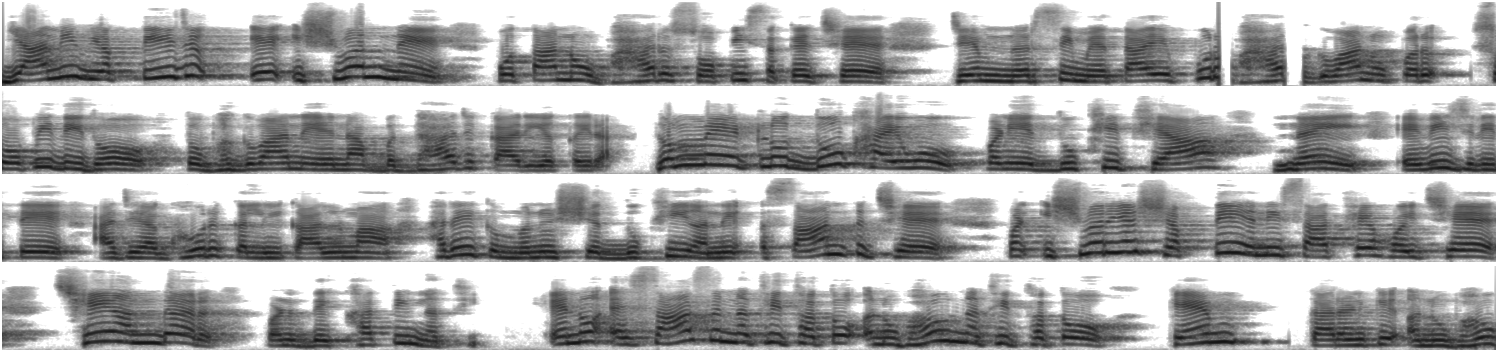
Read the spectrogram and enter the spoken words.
જ્ઞાની વ્યક્તિ જ એ ઈશ્વરને પોતાનો ભાર સોંપી શકે છે. જેમ નરસિંહ મહેતાએ પૂરો ભાર ભગવાન ઉપર સોંપી દીધો, તો ભગવાને એના બધા જ કાર્ય કર્યા. ગમે એટલું દુઃખ આવ્યું, પણ એ દુઃખી થયા નહીં. એવી જ રીતે આજે આ ઘોર કલિકાલમાં હરેક મનુષ્ય દુઃખી અને અશાંત છે. પણ ઈશ્વરીય શક્તિ એની સાથે હોય છે છે અંદર, પણ દેખાતી નથી. એનો અહેસાસ નથી થતો, અનુભવ નથી થતો. કેમ? કારણ કે અનુભવ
